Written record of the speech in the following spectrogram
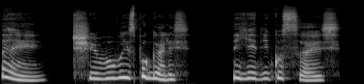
Эй, чего вы испугались? Я не кусаюсь!»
